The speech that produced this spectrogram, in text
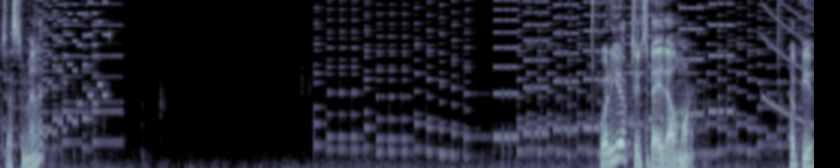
Just a minute. What are you up to today, Delamort? Hope you,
